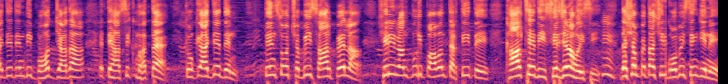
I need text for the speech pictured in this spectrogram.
ਅੱਜ ਦੇ ਦਿਨ ਦੀ ਬਹੁਤ ਜ਼ਿਆਦਾ ਇਤਿਹਾਸਿਕ ਮਹੱਤਤਾ ਹੈ, ਕਿਉਂਕਿ ਅੱਜ ਦੇ ਦਿਨ 326 ਸਾਲ ਪਹਿਲਾਂ ਸ਼੍ਰੀ ਅਨੰਦਪੁਰ ਦੀ ਪਾਵਨ ਧਰਤੀ ਤੇ ਖਾਲਸੇ ਦੀ ਸਿਰਜਣਾ ਹੋਈ ਸੀ। ਦਸ਼ਮ ਪਿਤਾ ਸ਼੍ਰੀ ਗੋਬਿੰਦ ਸਿੰਘ ਜੀ ਨੇ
